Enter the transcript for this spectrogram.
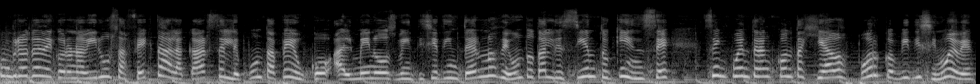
Un brote de coronavirus afecta a la cárcel de Punta Peuco. Al menos 27 internos de un total de 115 se encuentran contagiados por COVID-19.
